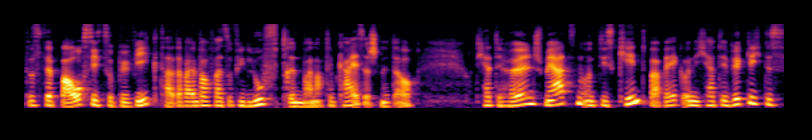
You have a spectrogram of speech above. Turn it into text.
dass der Bauch sich so bewegt hat, aber einfach weil so viel Luft drin war, nach dem Kaiserschnitt auch. Und ich hatte Höllenschmerzen und dieses Kind war weg und ich hatte wirklich das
